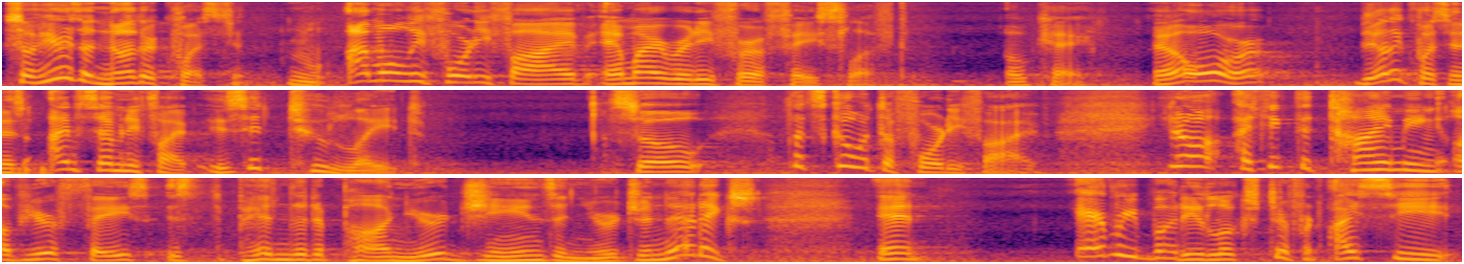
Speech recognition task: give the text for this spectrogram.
So here's another question. I'm only 45. Am I ready for a facelift? Okay. Or the other question is, I'm 75. Is it too late? So let's go with the 45. You know, I think the timing of your face is dependent upon your genes and your genetics. And everybody looks different. I see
